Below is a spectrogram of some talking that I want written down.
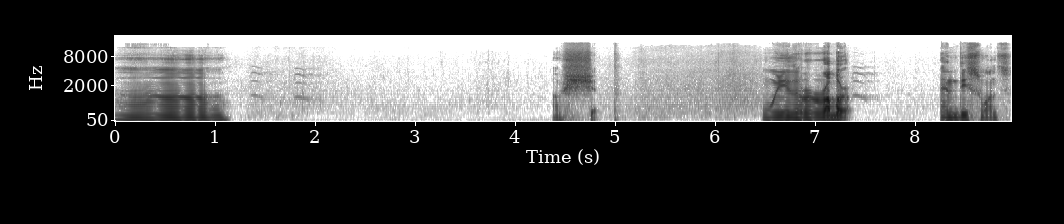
Uh... Oh shit. We need rubber and these ones.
